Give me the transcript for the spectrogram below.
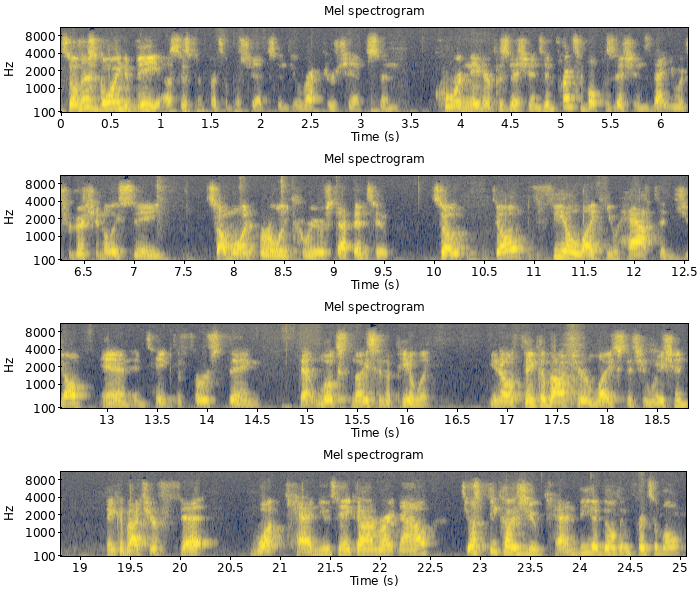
So there's going to be assistant principalships and directorships and coordinator positions and principal positions that you would traditionally see someone early career step into. So don't feel like you have to jump in and take the first thing that looks nice and appealing. You know, think about your life situation, think about your fit. What can you take on right now? Just because you can be a building principal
